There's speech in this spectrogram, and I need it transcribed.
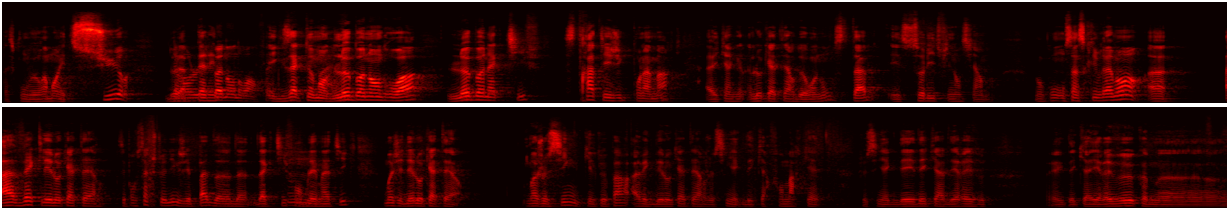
parce qu'on veut vraiment être sûr de la le bon endroit. En fait. Exactement, le bon endroit, le bon actif, stratégique pour la marque, avec un locataire de renom stable et solide financièrement. Donc on, s'inscrit vraiment euh, avec les locataires. C'est pour ça que je te dis que je n'ai pas d'actifs hmm. emblématiques. Moi, j'ai des locataires. Moi, je signe quelque part avec des locataires. Je signe avec des Carrefour Market. Je signe avec des EDK, des Rêveux. Avec des Rêveux, comme, euh,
